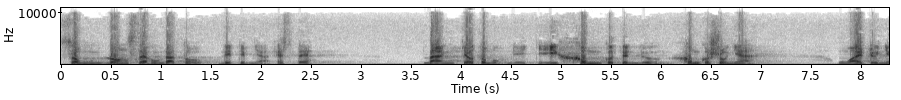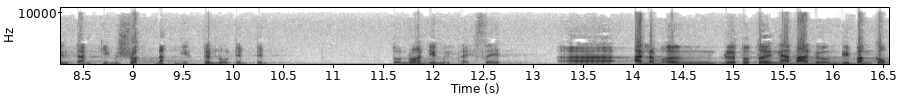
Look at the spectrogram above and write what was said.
Xong đón xe Honda Tổ đi tìm nhà Esther. Nàng cho tôi một địa chỉ không có tên đường, không có số nhà ngoại trừ những trạm kiểm soát đặc biệt trên lộ trình trình. Tôi nói với người tài xế, à, anh làm ơn đưa tôi tới ngã ba đường đi Bangkok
